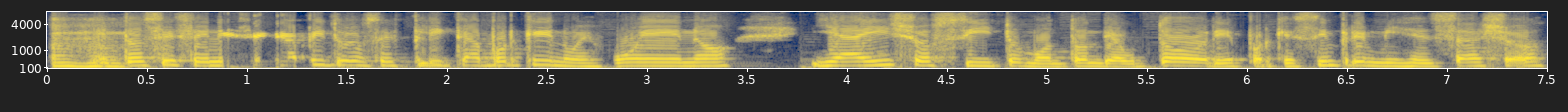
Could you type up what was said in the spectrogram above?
Entonces en ese capítulo se explica por qué no es bueno y ahí yo cito un montón de autores porque siempre en mis ensayos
